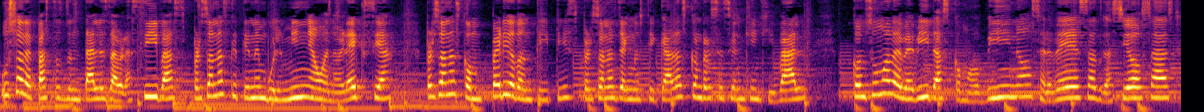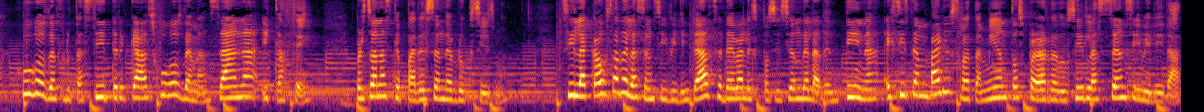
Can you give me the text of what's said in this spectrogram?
uso de pastas dentales abrasivas, personas que tienen bulminia o anorexia, personas con periodontitis, personas diagnosticadas con recesión gingival, consumo de bebidas como vino, cervezas, gaseosas, jugos de frutas cítricas, jugos de manzana y café, personas que padecen de bruxismo. Si la causa de la sensibilidad se debe a la exposición de la dentina, existen varios tratamientos para reducir la sensibilidad.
